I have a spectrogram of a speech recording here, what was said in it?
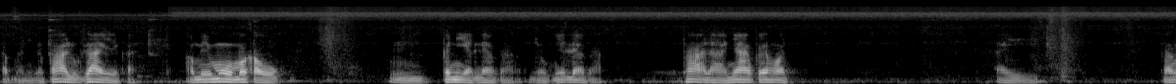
ครับอันนี้ก็ผ้าลูกไส้เลยครับเอาเมโมมาเขาอืมปเนียดแล้วก็ดอกเน็ดแล้วก็ผ้าลาย่างไปหอดไอ้ทั้ง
